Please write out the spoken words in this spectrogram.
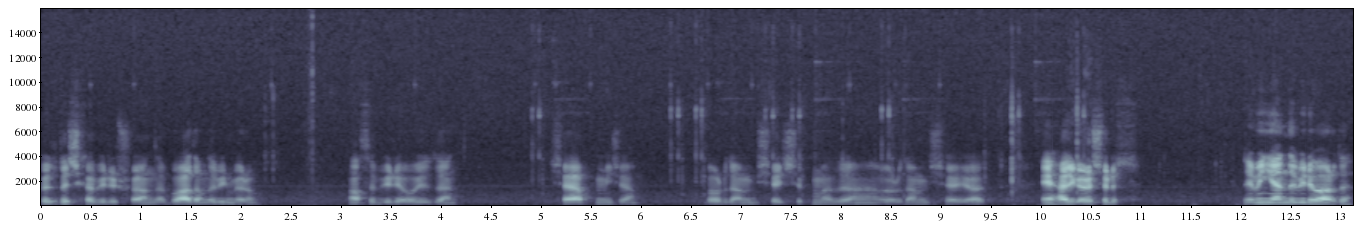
kötü de çıkabilir şu anda. Bu adamı da bilmiyorum. Nasıl biri o yüzden şey yapmayacağım. Buradan bir şey çıkmadı. Buradan bir şey yok. İyi hadi görüşürüz. Demin yanında biri vardı.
